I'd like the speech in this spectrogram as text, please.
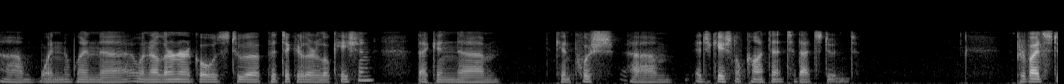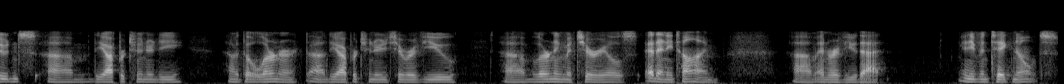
Um, when when uh, when a learner goes to a particular location, that can um, can push um, educational content to that student. It provides students the opportunity uh, the learner uh, the opportunity to review um, learning materials at any time um, and review that and even take notes.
